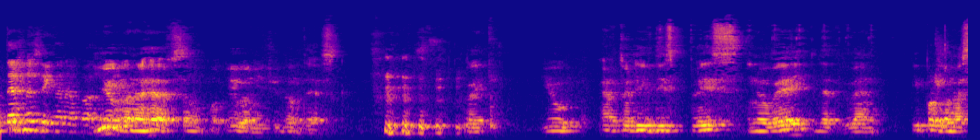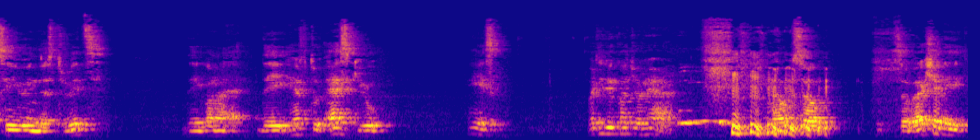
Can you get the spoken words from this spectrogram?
I'm definitely gonna bother. You're gonna have some, even if you don't ask. like, you have to leave this place in a way that when people are gonna see you in the streets, they gonna they have to ask you, "Hey, where did you cut your hair?" you know, so so actually,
